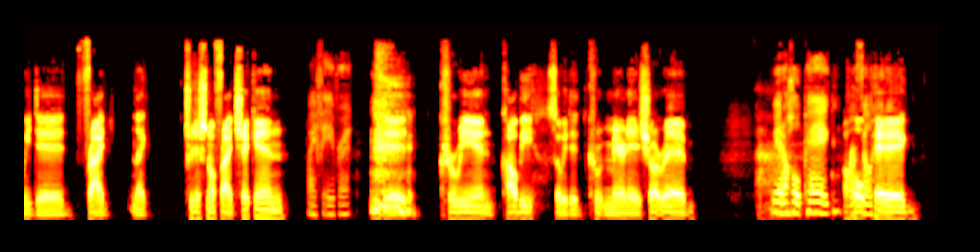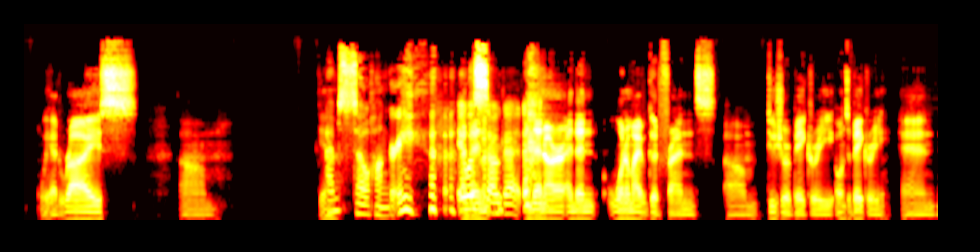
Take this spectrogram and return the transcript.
we did fried like traditional fried chicken My favorite. we did korean kalbi so we did marinated short rib we had a whole pig. a for whole Filipino. pig we had rice um yeah I'm so hungry. It And was then- so good. and then our and then one of my good friends, um, Du Jour Bakery, owns a bakery, and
